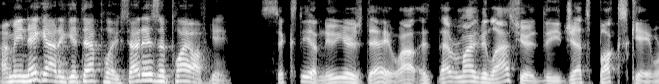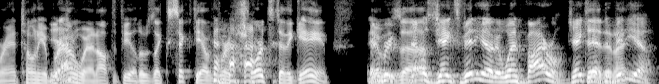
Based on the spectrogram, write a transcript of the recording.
I mean, they got to get that place. That is a playoff game. 60 on New Year's Day. Wow. That reminds me last year, the Jets Bucks game where Antonio Brown yeah. ran off the field. It was like 60. I was wearing shorts to the game. Remember, was, uh, that was Jake's video that went viral. Jake did, had the video.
